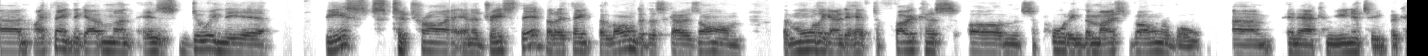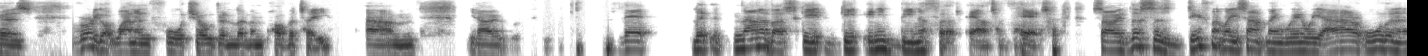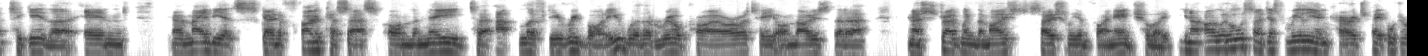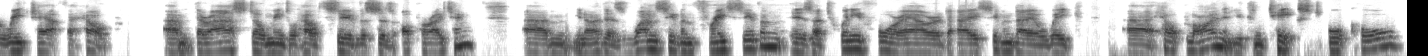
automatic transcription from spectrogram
um, i think the government is doing their best to try and address that but i think the longer this goes on the more they're going to have to focus on supporting the most vulnerable um, in our community because we've already got one in four children live in poverty. Um, you know, that, that none of us get, get any benefit out of that. So this is definitely something where we are all in it together and you know, maybe it's going to focus us on the need to uplift everybody with a real priority on those that are you know, struggling the most socially and financially. You know, I would also just really encourage people to reach out for help. Um, there are still mental health services operating. Um, you know, there's 1737 is a 24 hour a day, seven day a week uh, helpline that you can text or call.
